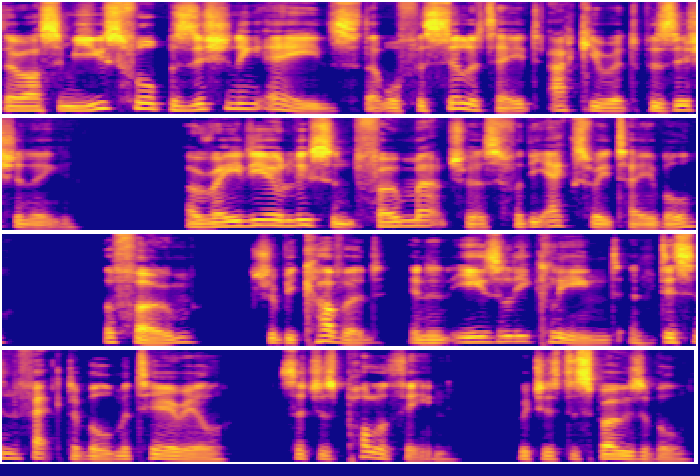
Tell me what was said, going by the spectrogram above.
There are some useful positioning aids that will facilitate accurate positioning. A radiolucent foam mattress for the x-ray table. The foam should be covered in an easily cleaned and disinfectable material, such as polythene, which is disposable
